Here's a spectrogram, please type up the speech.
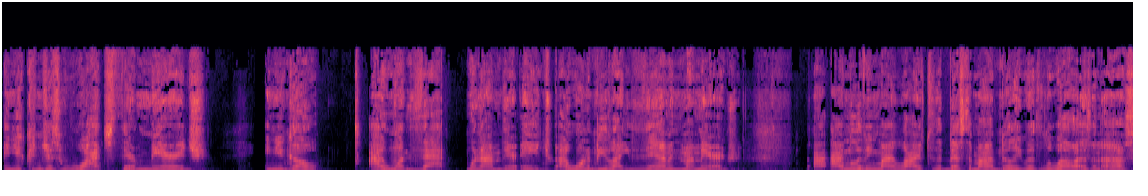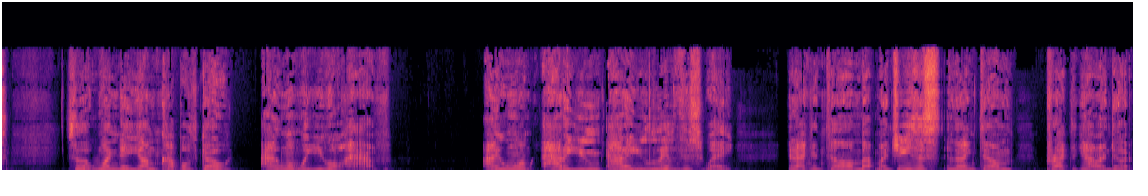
and you can just watch their marriage, and you go, I want that when I'm their age. I want to be like them in my marriage. I, I'm living my life to the best of my ability with Luella as an us, so that one day young couples go, I want what you all have. I want. How do you how do you live this way? And I can tell them about my Jesus, and then I can tell them practically how I do it.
